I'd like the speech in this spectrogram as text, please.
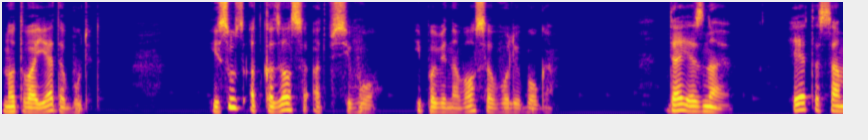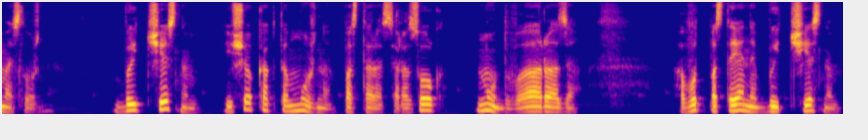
но твоя да будет. Иисус отказался от всего и повиновался воле Бога. Да, я знаю, это самое сложное. Быть честным еще как-то можно постараться разок, ну два раза. А вот постоянно быть честным,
